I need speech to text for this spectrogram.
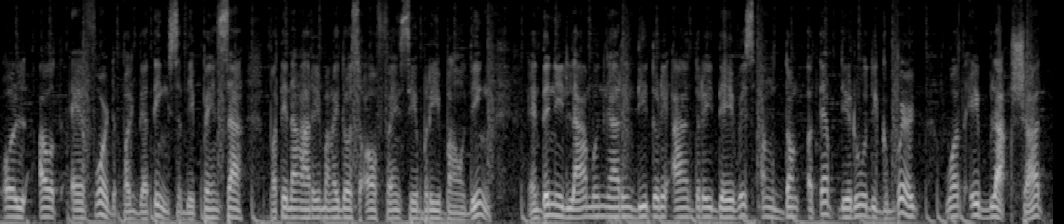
all-out effort pagdating sa depensa pati na nga rin mga idol sa offensive rebounding. And then nilamon nga rin dito ni Andre Davis ang dunk attempt ni Rudy Gobert. What a block shot!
